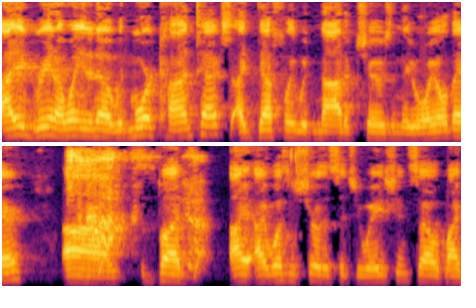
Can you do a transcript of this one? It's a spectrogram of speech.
I agree, and I want you to know with more context, I definitely would not have chosen the oil there. Um, but Yeah. I, I wasn't sure of the situation, so my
